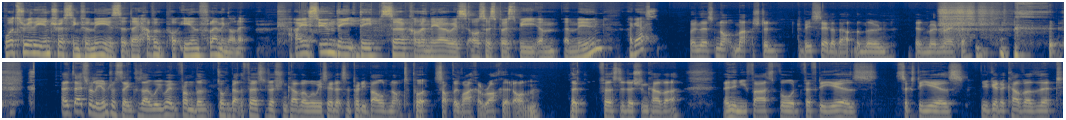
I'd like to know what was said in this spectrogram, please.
What's really interesting for me is that they haven't put Ian Fleming on it. I assume the, the circle in the O is also supposed to be a, a moon, I guess. when there's not much to, to be said about the moon in Moonraker. That's really interesting because we went from the talking about the first edition cover where we said it's a pretty bold not to put something like a rocket on the first edition cover, and then you fast forward fifty years, sixty years, you get a cover that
